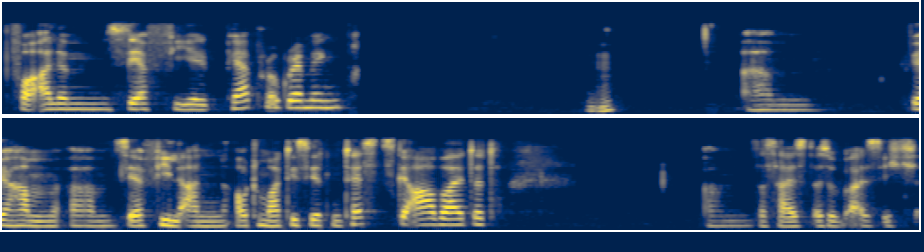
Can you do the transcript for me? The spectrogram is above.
vor allem sehr viel Pair Programming Mhm. Ähm, wir haben ähm, sehr viel an automatisierten Tests gearbeitet. Ähm, das heißt, also als ich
